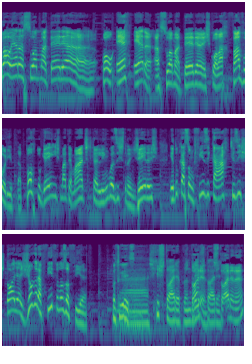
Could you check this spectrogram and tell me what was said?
Qual era a sua matéria. Qual é, era a sua matéria escolar favorita? Português, matemática, línguas estrangeiras, educação física, artes, história, geografia e filosofia. Português. Ah, acho que história, pro André História? história. História, né?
